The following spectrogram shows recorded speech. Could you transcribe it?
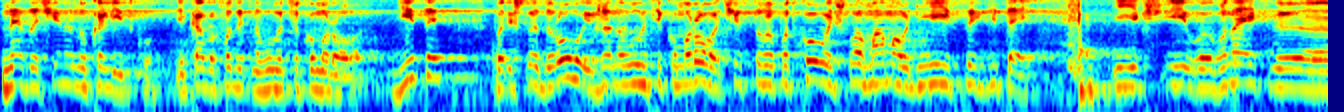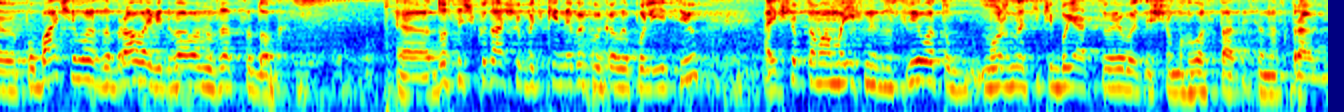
незачинену калітку, яка виходить на вулицю Комарова. Діти перейшли дорогу, і вже на вулиці Комарова чисто випадково йшла мама однієї з цих дітей. І, вона їх е, побачила, забрала і відвела назад садок. Е, Досить шкода, що батьки не викликали поліцію. А якщо б та мама їх не зустріла, то можна тільки боятися уявити, що могло статися насправді.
